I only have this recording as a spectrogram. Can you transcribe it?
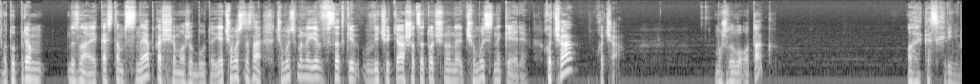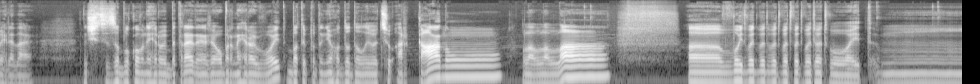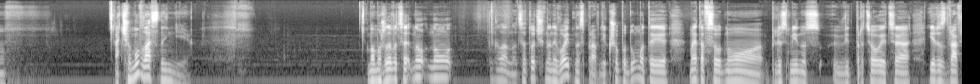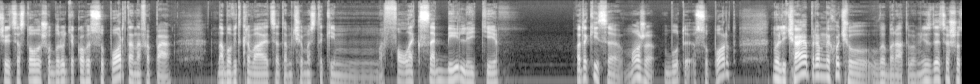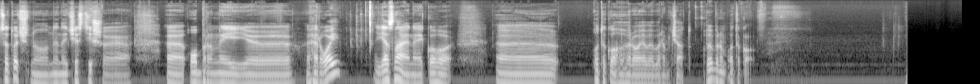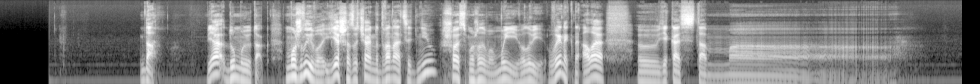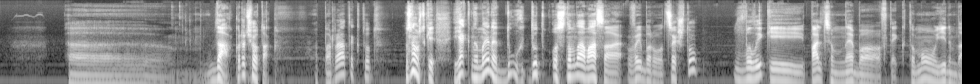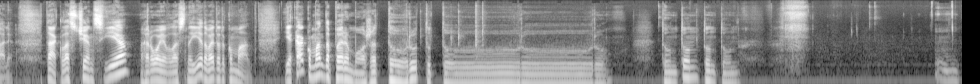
Отут прям, не знаю, якась там снепка ще може бути. Я чомусь не знаю. Чомусь в мене є все-таки відчуття, що це точно не чомусь не Керрі. Хоча. Хоча. Можливо, отак? Але якась хрінь виглядає. Значить, заблокований герой Бетред, обраний герой Void, бо типу до нього додали оцю аркану. Ла-ла-ла. Е, Void, Void, Void, Void, Void, Void, Void, Void. М. А чому, власне, ні? Бо, можливо, це. Ну, ну. Ладно, це точно не Void насправді. Якщо подумати, мета все одно плюс-мінус відпрацьовується і роздравчується з того, що беруть якогось супорта на ФП, або відкривається там чимось таким flexibility. Отакий це може бути супорт. Ну, ліча я прям не хочу вибирати, бо мені здається, що це точно не найчастіше е, обраний е, герой. Я знаю, на якого. Е, отакого героя виберемо чат. Виберемо отакого. Да. Я думаю так. Можливо, є ще, звичайно, 12 днів, щось, можливо, в моїй голові виникне, але е, якась там. А... Е... Да, коротше, отак. Апаратик тут. Знову ж таки, як на мене, дух, тут основна маса вибору цих штук. Великий пальцем небо втик, тому їдемо далі. Так, Last Chance є, герої, власне, є. Давайте до команд. Яка команда переможе? туру ту туру Тун-тун-тун-тун.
